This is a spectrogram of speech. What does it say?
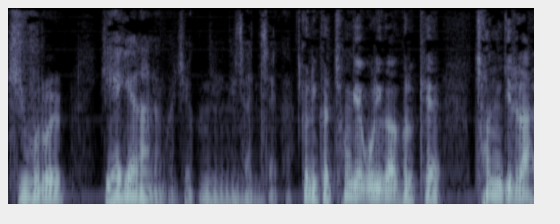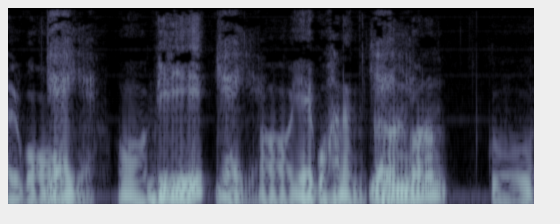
기후를 예견하는 거죠. 음. 그 자체가. 그러니까 청개구리가 그렇게 천기를 알고 예, 예. 어, 미리 예, 예. 어, 예고하는 예, 그런 예. 거는 그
